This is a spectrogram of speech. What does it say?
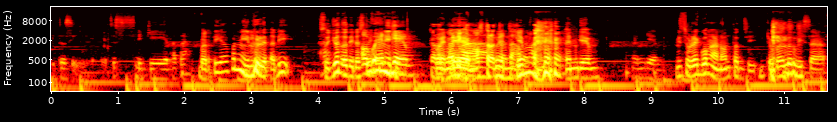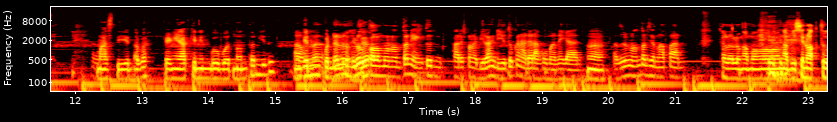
Itu sih itu sedikit apa? Berarti apa nih? Lu dari tadi setuju atau tidak oh setuju gue nih? endgame kalau Oh, gua di Endgame. Game of Thrones Gue terutama. game lah Endgame. endgame Ini sebenarnya gue nggak nonton sih. Coba lu bisa mastiin apa kayak ngeyakinin gue buat nonton gitu. Mungkin Oh. Dan pendengar lu, lu juga. kalau mau nonton yang itu Faris pernah bilang di YouTube kan ada rangkumannya kan Nah, Lalu lu nonton season 8 kalau lu nggak mau ngabisin waktu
